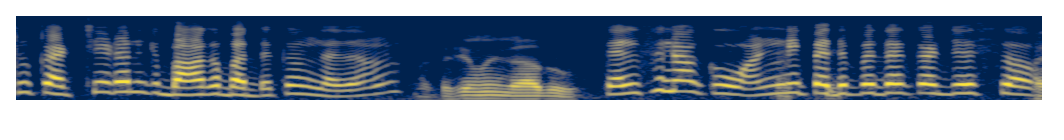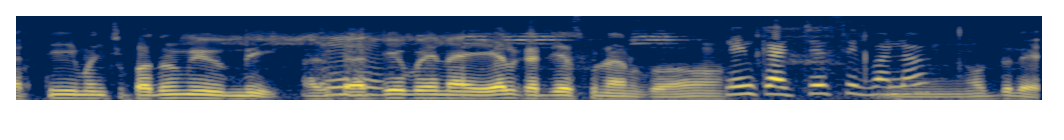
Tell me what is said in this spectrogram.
నీకు కట్ చేయడానికి బాగా బద్ధకం కదా? బతకమే కాదు. తెలుసు నాకు అన్ని పెద్ద పెద్ద కట్ చేస్తావు. కత్తి మంచి పదును మీద ఉంది. అది కత్తి పోయిన ఏళ్ళు కట్ చేసుకున్నాను అనుకో. నేను కట్ చేసి ఇవ్వనా? వద్దులే.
